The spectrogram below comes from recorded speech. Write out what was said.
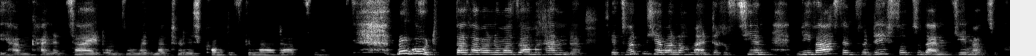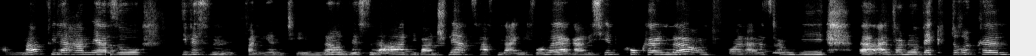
die haben keine Zeit und somit natürlich kommt es genau dazu. Nun gut, das aber nur mal so am Rande. Jetzt würde mich aber noch mal interessieren, wie war es denn für dich, so zu deinem Thema zu kommen? Ne? Viele haben ja so, die wissen von ihren Themen ne? und wissen, ah, die waren schmerzhaft und eigentlich wollen wir ja gar nicht hingucken ne? und wollen alles irgendwie äh, einfach nur wegdrücken.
